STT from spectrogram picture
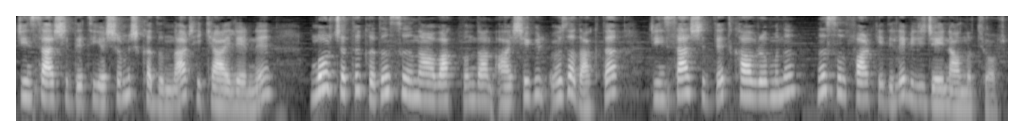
Cinsel şiddeti yaşamış kadınlar hikayelerini Morçatı Kadın Sığınağı Vakfı'ndan Ayşegül Özadak da cinsel şiddet kavramını nasıl fark edilebileceğini anlatıyor.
